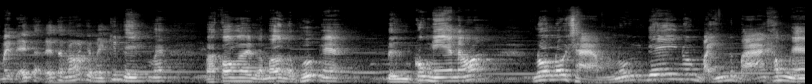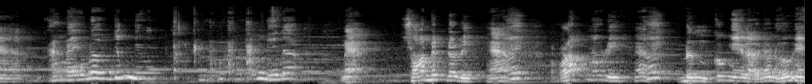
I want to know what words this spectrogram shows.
mày để tao để tao nói cho mày kiếm tiền mà. Bà con ơi làm ơn làm phước nha. Đừng có nghe nó nó nói xàm nói đế nói bậy nó bạ không nè thằng này nó giống như thằng vậy đó. Nè xóa nick nó đi ha. Lắp nó đi ha. Đừng có nghe lời nó nữa nghe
